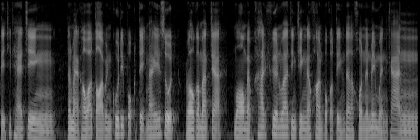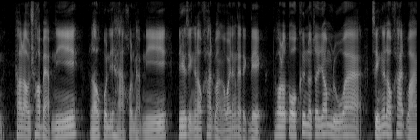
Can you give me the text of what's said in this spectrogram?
ติที่แท้จริง นั่นหมายความว่าต่อเป็นคู่ที่ปกติมากที่สุด เราก็มักจะมองแบบคาดเคลื่อนว่าจริง ๆ แล้วความปกติของแต่ละคนนั้นไม่เหมือนกัน ถ้าเราชอบแบบนี้ เราควรที่หาคนแบบนี้ นี่คือสิ่งที่เราคาดหวังเอาไว้ตั้งแต่เด็กๆแต่พอเราโตขึ้นเราจะย่อมรู้ว่า สิ่งที่เราคาดหวัง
